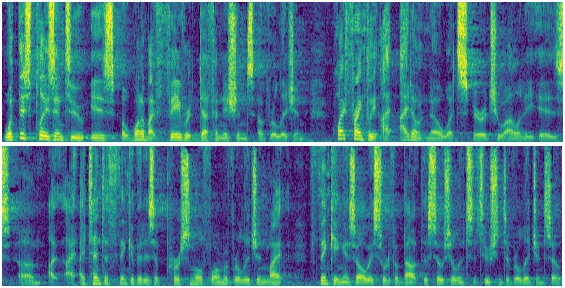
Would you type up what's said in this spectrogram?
What this plays into is uh, one of my favorite definitions of religion. Quite frankly, I, I don't know what spirituality is. Um, I, I, tend to think of it as a personal form of religion. My thinking is always sort of about the social institutions of religion, so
